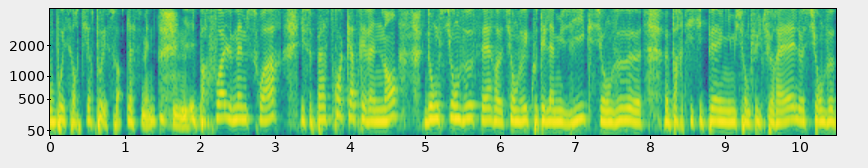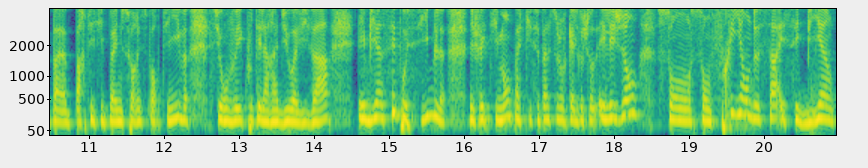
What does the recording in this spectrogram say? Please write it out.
vous pouvez sortir tous les soirs de la semaine. Mmh. Et parfois, le même soir, il se passe trois, quatre événements. Donc, si on veut faire, euh, si on veut écouter de la musique, si on veut euh, participer à une émission culturelle, si on veut participer à une soirée sportive, si on veut écouter la radio à Viva, eh bien, c'est possible, effectivement, parce qu'il se passe toujours quelque chose. Et les gens sont, sont friands de ça, et c'est bien,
